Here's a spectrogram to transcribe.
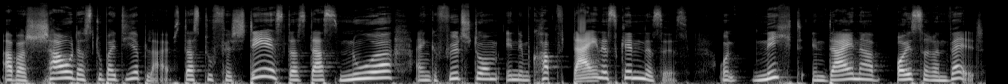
Aber schau, dass du bei dir bleibst, dass du verstehst, dass das nur ein Gefühlssturm in dem Kopf deines Kindes ist und nicht in deiner äußeren Welt.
